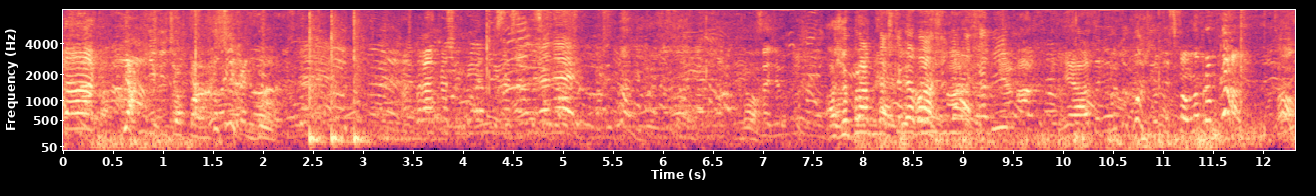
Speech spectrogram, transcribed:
bramkarza. Jak nie widział pan? To słychać było. A że bramkarz tyle waży, nie ma zabił? Nie, ale to nie o to chodzi, to jest faul na bramkarza. No,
